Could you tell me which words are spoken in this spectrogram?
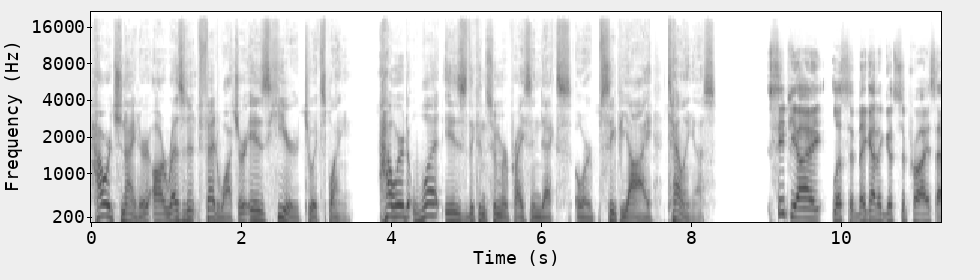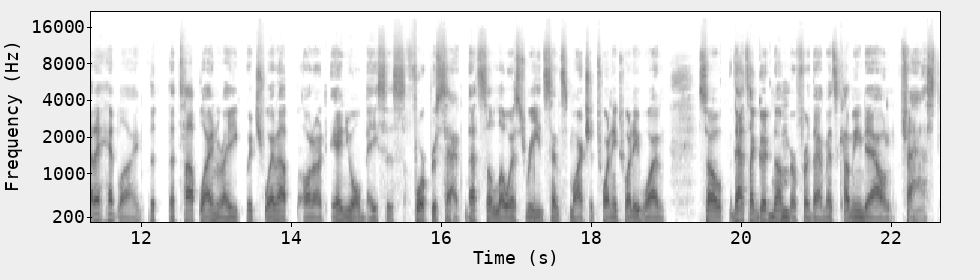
Howard Schneider, our resident Fed watcher, is here to explain. Howard, what is the Consumer Price Index, or CPI, telling us? CPI, listen, they got a good surprise at a headline, the, the top line rate, which went up on an annual basis 4%. That's the lowest read since March of 2021. So that's a good number for them. It's coming down fast.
